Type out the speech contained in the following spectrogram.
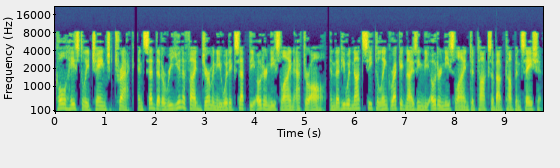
Kohl hastily changed track, and said that a reunified Germany would accept the Oder-Neisse line after all, and that he would not seek to link recognizing the Oder-Neisse line to talks about compensation.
